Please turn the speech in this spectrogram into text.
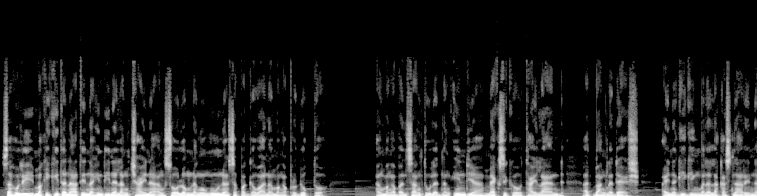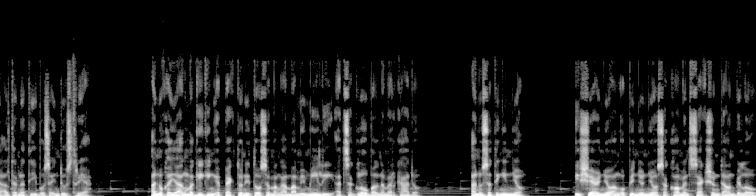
Sa huli, makikita natin na hindi na lang China ang solong nangunguna sa paggawa ng mga produkto. Ang mga bansang tulad ng India, Mexico, Thailand at Bangladesh ay nagiging malalakas na rin na alternatibo sa industriya. Ano kaya ang magiging epekto nito sa mga mamimili at sa global na merkado? Ano sa tingin nyo? I-share nyo ang opinion nyo sa comment section down below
